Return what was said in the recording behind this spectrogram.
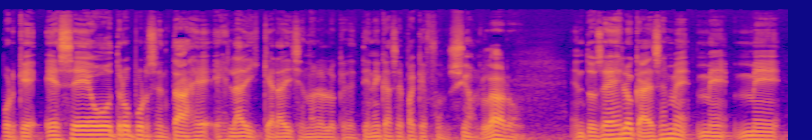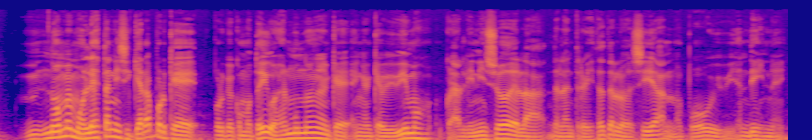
Porque ese otro porcentaje es la disquera diciéndole lo que le tiene que hacer para que funcione. Claro. Entonces es lo que a veces me, me, me, no me molesta ni siquiera porque, porque como te digo, es el mundo en el que, en el que vivimos. Al inicio de la, de la entrevista te lo decía, no puedo vivir en Disney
